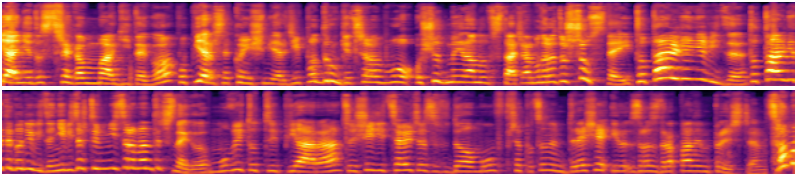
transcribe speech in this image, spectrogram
ja nie dostrzegam magii tego. Po pierwsze, koń śmierdzi. Po drugie, trzeba było o 7 rano wstać, albo nawet o 6. Totalnie nie widzę. Totalnie tego nie widzę. Nie widzę w tym nic romantycznego. Mówi to typiara, co siedzi cały czas w domu w przepoconym dresie i z rozdrapanym pryszczem. Co ma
